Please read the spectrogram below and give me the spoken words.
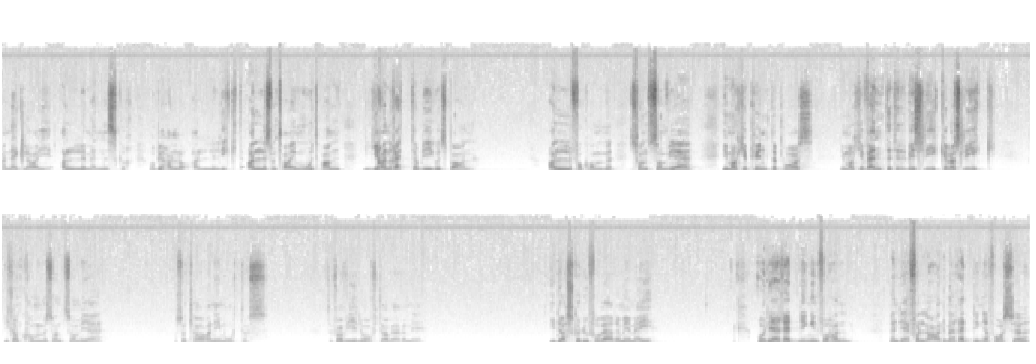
Han er glad i alle mennesker og behandler alle likt. Alle som tar imot han, gir han rett til å bli Guds barn. Alle får komme sånn som vi er. Vi må ikke pynte på oss. Vi må ikke vente til det blir slik eller slik. Vi kan komme sånn som vi er, og så tar han imot oss. Så får vi lov til å være med. I dag skal du få være med meg. Og det er redningen for han. Men det er forlate med redninga for oss òg.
